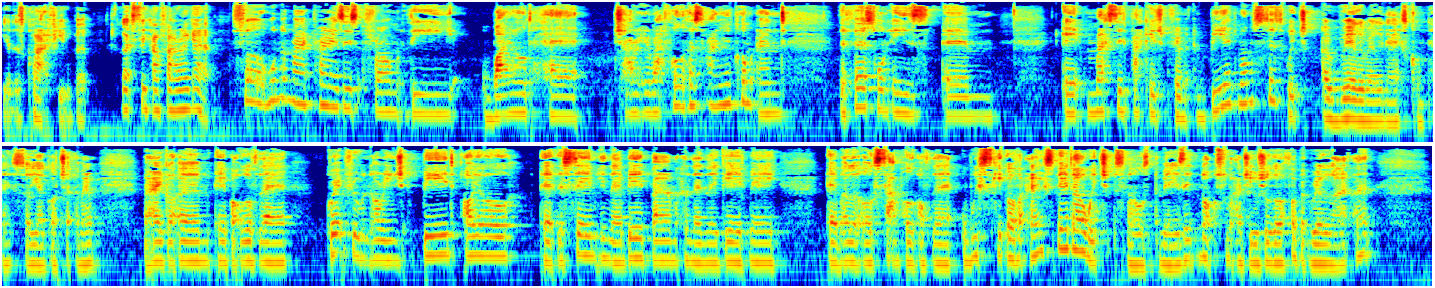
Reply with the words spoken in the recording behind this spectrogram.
yeah, there's quite a few, but let's see how far I get. So one of my prizes from the Wild Hair charity raffle has finally come and the first one is um, a massive package from Beard Monsters, which are really, really nice company. So yeah, go check them out. But I got um, a bottle of their grapefruit and orange beard oil, uh, the same in their beard balm, and then they gave me um, a little sample of their whiskey over ice beardo, which smells amazing. Not something I'd usually go for, but really like that.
